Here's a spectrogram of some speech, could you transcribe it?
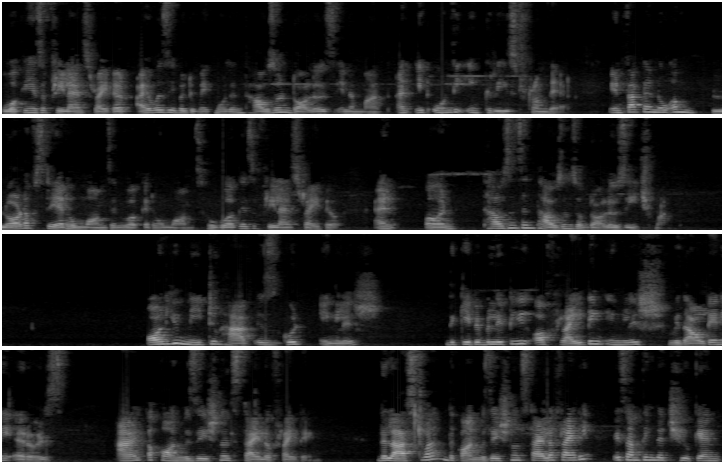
working as a freelance writer, I was able to make more than $1,000 in a month, and it only increased from there. In fact, I know a lot of stay at home moms and work at home moms who work as a freelance writer and earn thousands and thousands of dollars each month. All you need to have is good English the capability of writing English without any errors, and a conversational style of writing. The last one, the conversational style of writing, is something that you can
